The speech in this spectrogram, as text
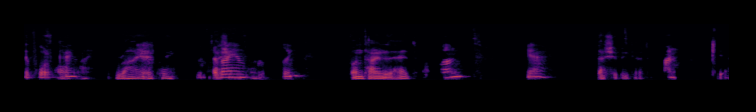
The Fall, Fall Guy. Guy. Right, okay. Ryan fun. fun times ahead. Fun. Yeah. That should be good. Fun. Yeah.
